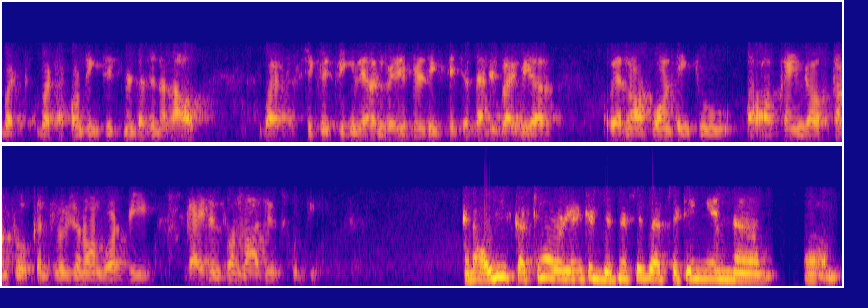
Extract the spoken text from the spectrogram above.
but accounting treatment doesn't allow. But strictly speaking, they are in very building stages. That is why we are not wanting to uh, kind of come to a conclusion on what the guidance on margins could be. And all these customer-oriented businesses are sitting in um, um,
